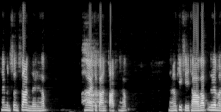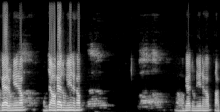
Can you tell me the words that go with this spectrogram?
ให้มันสั้น ๆ เลยนะครับง่ายต่อการตัดนะครับแล้วคลิกสีเทาครับเลื่อนมาแค่ตรงนี้ครับ ผมจะเอาแค่ตรงนี้นะครับเอาแค่ตรงนี้นะครับ ตัด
